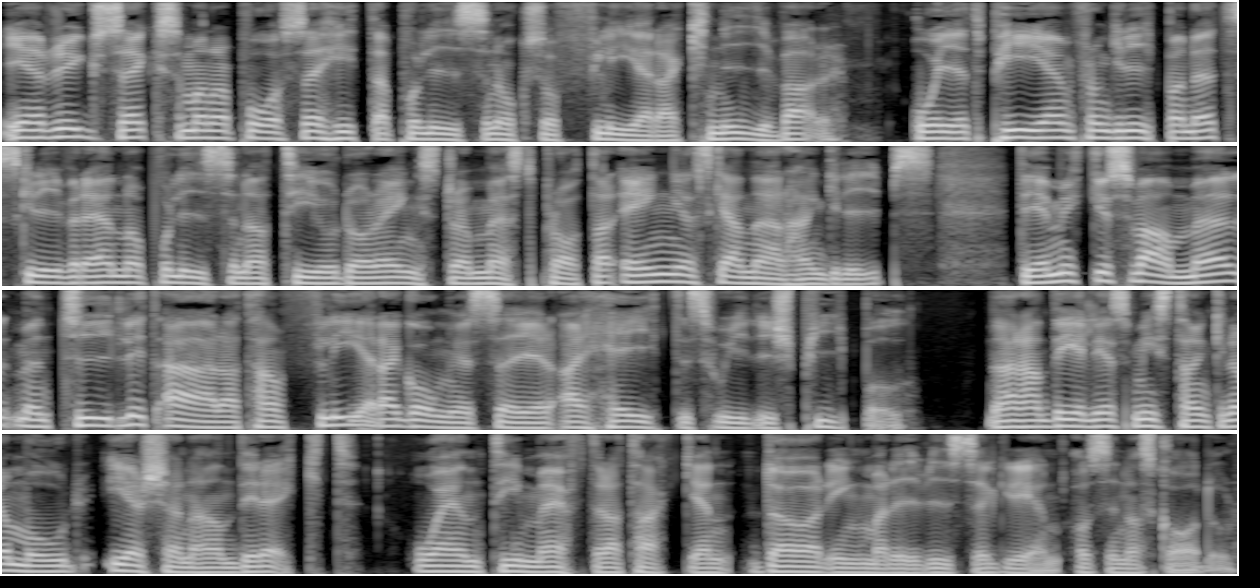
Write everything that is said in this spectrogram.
I en ryggsäck som han har på sig hittar polisen också flera knivar. Och i ett PM från gripandet skriver en av poliserna att Theodor Engström mest pratar engelska när han grips. Det är mycket svammel men tydligt är att han flera gånger säger I hate the Swedish people. När han delges misstanken om mord erkänner han direkt och en timme efter attacken dör Ingmarie Wieselgren av sina skador.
